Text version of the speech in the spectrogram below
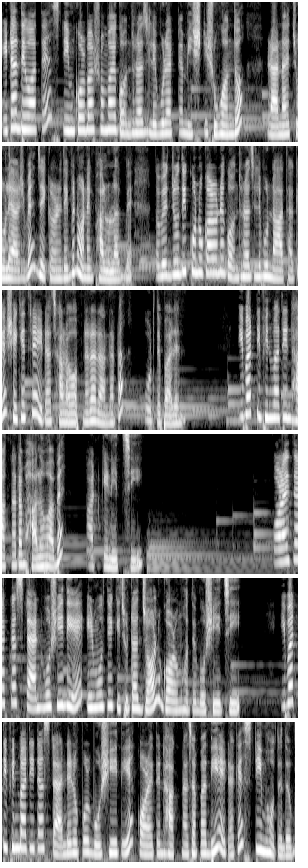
এটা দেওয়াতে স্টিম করবার সময় গন্ধরাজ লেবুর একটা মিষ্টি সুগন্ধ রান্নায় চলে আসবে, যে কারণে দেখবেন অনেক ভালো লাগবে। তবে যদি কোনো কারণে গন্ধরাজ লেবু না থাকে, সেক্ষেত্রে এটা ছাড়াও আপনারা রান্নাটা করতে পারেন। এবার টিফিন বাটির ঢাকনাটা ভালোভাবে আটকে নিচ্ছি। কড়াইতে একটা স্ট্যান্ড বসিয়ে দিয়ে এর মধ্যে কিছুটা জল গরম হতে বসিয়েছি। এবার টিফিন বাটিটা স্ট্যান্ডের ওপর বসিয়ে দিয়ে কড়াইতে ঢাকনা চাপা দিয়ে এটাকে স্টিম হতে দেব।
